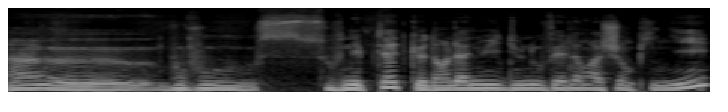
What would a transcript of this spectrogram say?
Hein, euh, vous vous souvenez peut-être que dans la nuit du Nouvel An à Champigny,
